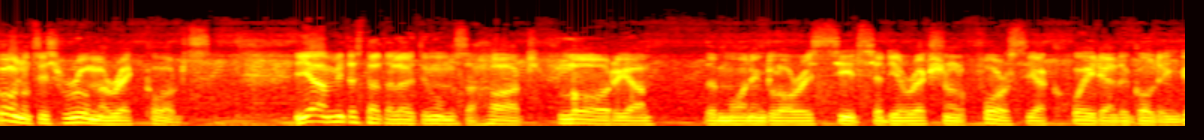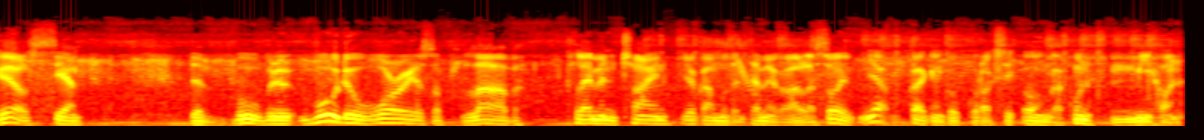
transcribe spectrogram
koonnut siis Rumor Records. Ja mitäs täältä löytyy muun muassa Hard Floria, The Morning Glory, Seeds ja Directional Force ja Quaid and the Golden Girls ja The Voodoo, Voodoo Warriors of Love, Clementine, joka on muuten tämä, joka alla soi, ja kaiken kukkuraksi onka kun Mihon.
